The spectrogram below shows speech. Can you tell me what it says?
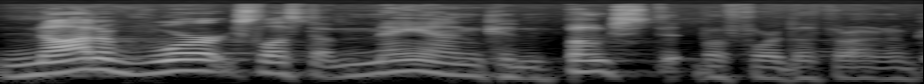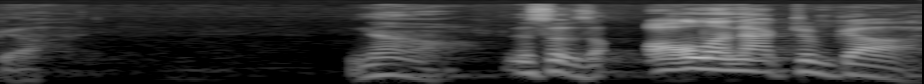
not of works, lest a man can boast it before the throne of God. No, this is all an act of God.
